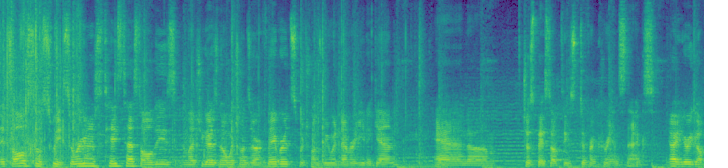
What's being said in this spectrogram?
it's all so sweet. So we're gonna taste test all these and let you guys know which ones are our favorites, which ones we would never eat again, and um, just based off these different Korean snacks. All right, here we go.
